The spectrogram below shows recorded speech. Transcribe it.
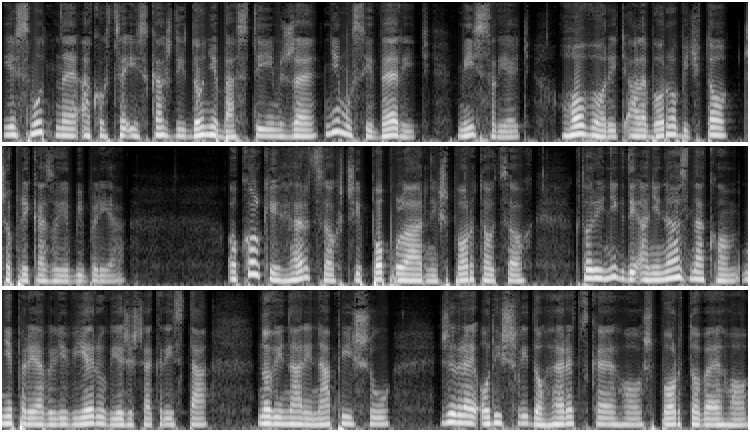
Je smutné, ako chce ísť každý do neba s tým, že nemusí veriť, myslieť, hovoriť alebo robiť to, čo prikazuje Biblia – O koľkých hercoch či populárnych športovcoch, ktorí nikdy ani náznakom neprejavili vieru v Ježiša Krista, novinári napíšu, že vraj odišli do hereckého, športového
